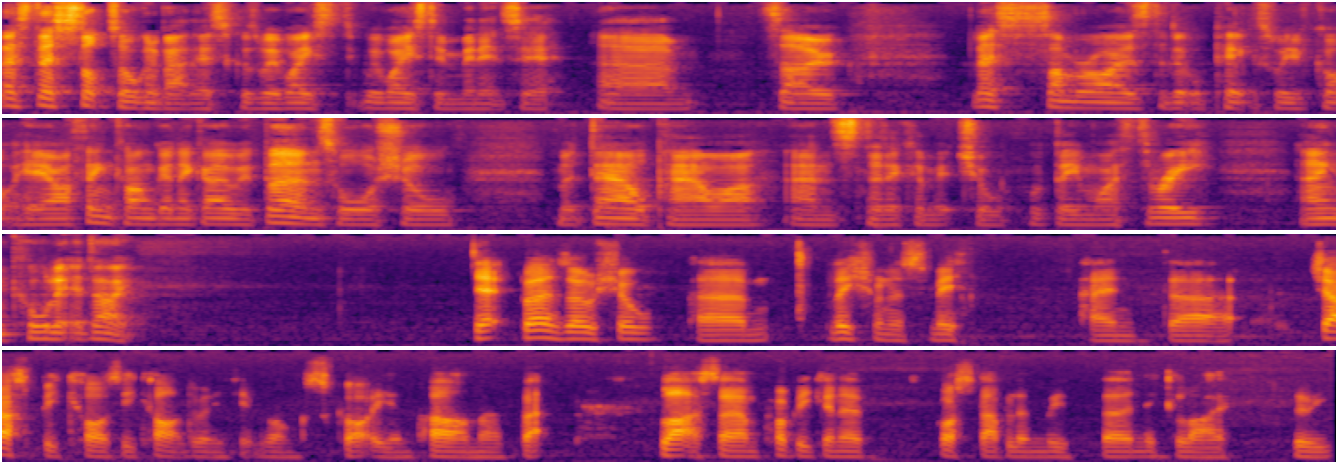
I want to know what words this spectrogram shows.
let's let's stop talking about this because we're waste we're wasting minutes here. Um, so let's summarise the little picks we've got here. I think I'm going to go with Burns Horschel, McDowell Power, and Snedeker Mitchell would be my three, and call it a day. yeah, Burns Horschel, um, Leishman and Smith, and uh, just because he can't do anything wrong, Scotty and Palmer. But like I say, I'm probably going to cross double him with uh, Nikolai, Louis,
